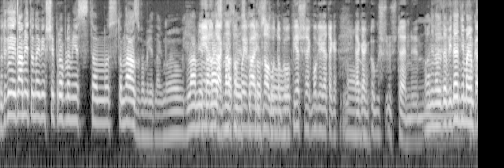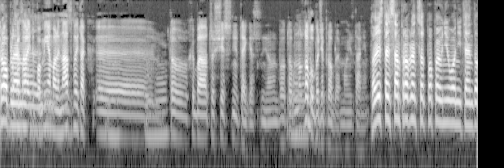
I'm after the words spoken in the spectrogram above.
No tylko jak dla mnie to największy problem jest z tą, z tą nazwą jednak, no dla mnie Nie, ta no nazwa tak, nazwą to jest pojechali po prostu... znowu. To było pierwsze, jak mogę, ja tak, no, jak, jak już, już ten. Oni nawet ewidentnie mają poka- problem, Pokazali, to e, pomijam, ale nazwę i tak. Mhm. To chyba coś jest nie tak, jest, no, bo to no, No. znowu będzie problem, moim zdaniem. To jest ten sam problem, co popełniło Nintendo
